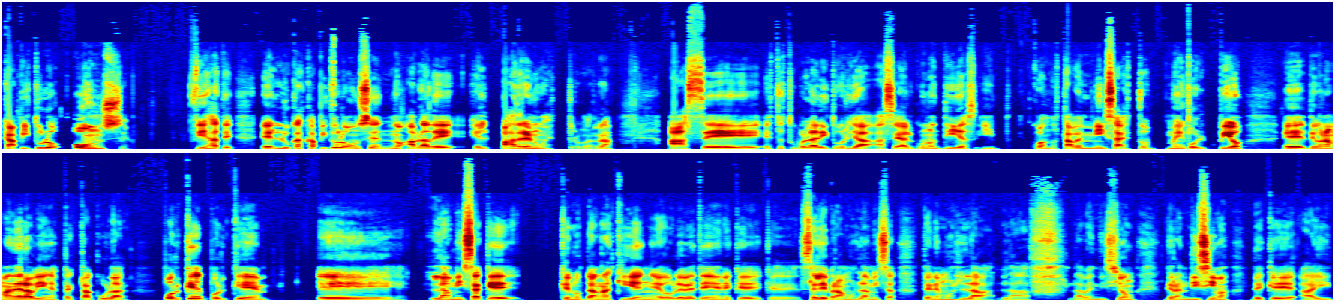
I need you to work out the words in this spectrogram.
capítulo 11. Fíjate, Lucas capítulo 11 nos habla de el Padre Nuestro, ¿verdad? Hace, esto estuvo en la liturgia hace algunos días y cuando estaba en misa esto me golpeó eh, de una manera bien espectacular. ¿Por qué? Porque eh, la misa que, que nos dan aquí en EWTN, que, celebramos la misa, tenemos la, bendición grandísima de que ahí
